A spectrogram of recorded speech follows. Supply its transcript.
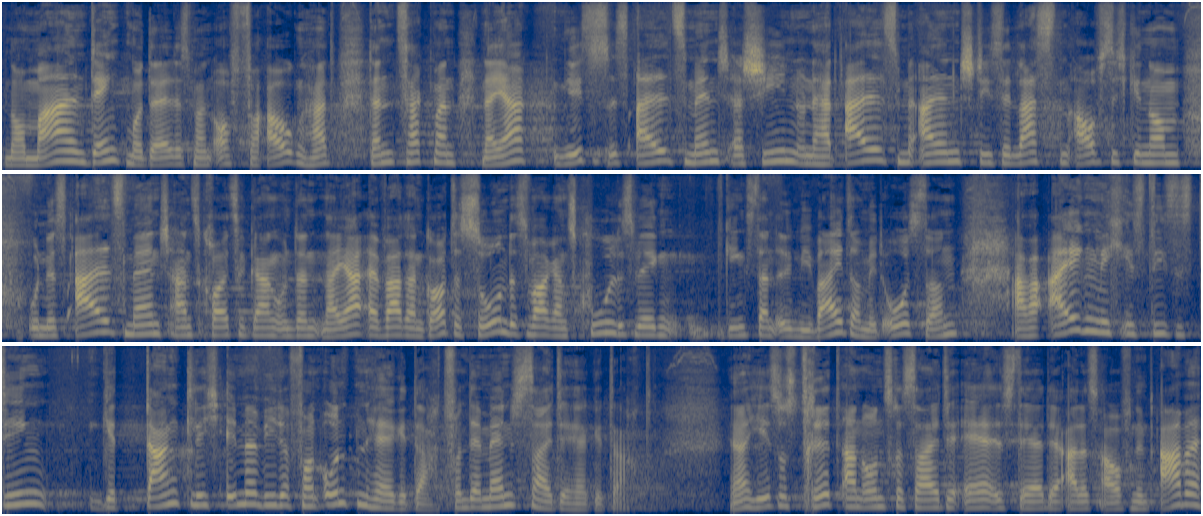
normalen Denkmodell, das man oft vor Augen hat, dann sagt man, naja, Jesus ist als Mensch erschienen und er hat als Mensch diese Lasten auf sich genommen und ist als Mensch ans Kreuz gegangen und dann, naja, er war dann Gottes Sohn, das war ganz cool, deswegen ging es dann irgendwie weiter mit Ostern. Aber eigentlich ist dieses Ding gedanklich immer wieder von unten her gedacht, von der Menschseite her gedacht. Ja, Jesus tritt an unsere Seite, er ist der, der alles aufnimmt. Aber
